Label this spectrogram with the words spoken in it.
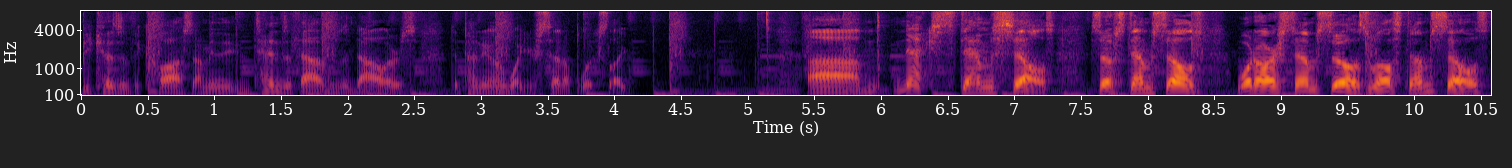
because of the cost. I mean, tens of thousands of dollars depending on what your setup looks like. Um, next, stem cells. So, stem cells. What are stem cells? Well, stem cells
